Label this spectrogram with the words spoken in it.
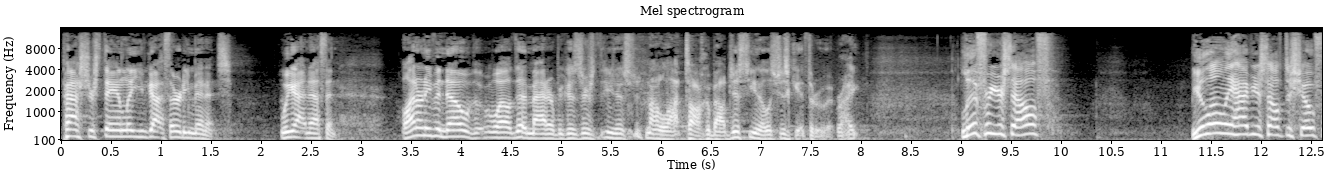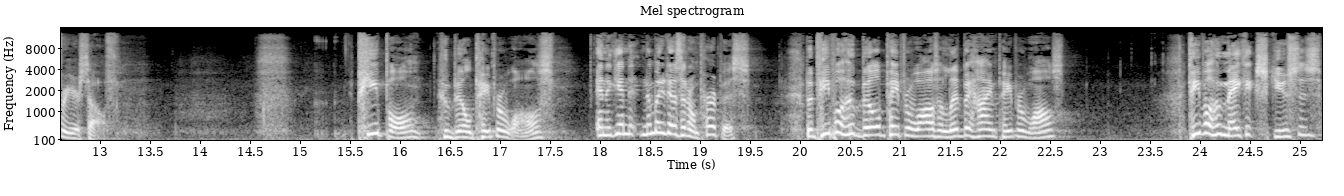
Pastor Stanley, you've got 30 minutes. We got nothing. Well, I don't even know. Well, it doesn't matter because there's, you know, there's not a lot to talk about. Just, you know, let's just get through it, right? Live for yourself. You'll only have yourself to show for yourself. People who build paper walls, and again, nobody does it on purpose. But people who build paper walls and live behind paper walls, people who make excuses,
